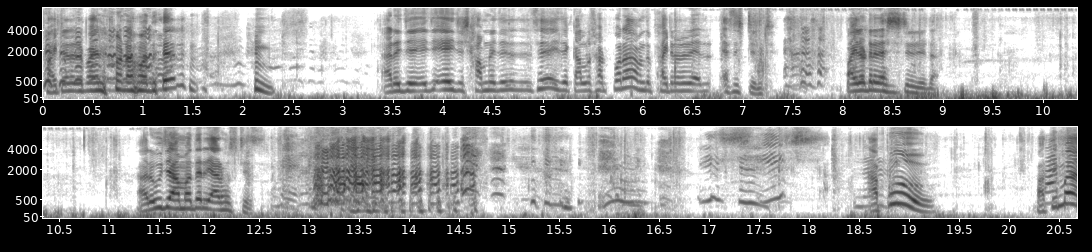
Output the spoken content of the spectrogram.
ফাইটারের পাইলট আমাদের। আর এই যে এই যে এই যে সামনে যে এই যে কালো শার্ট পরা আমাদের ফাইটারের অ্যাসিস্ট্যান্ট পাইলটের অ্যাসিস্ট্যান্ট এটা। আর ওই যে আমাদের এয়ার হোস্টেস আপু ফাতিমা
